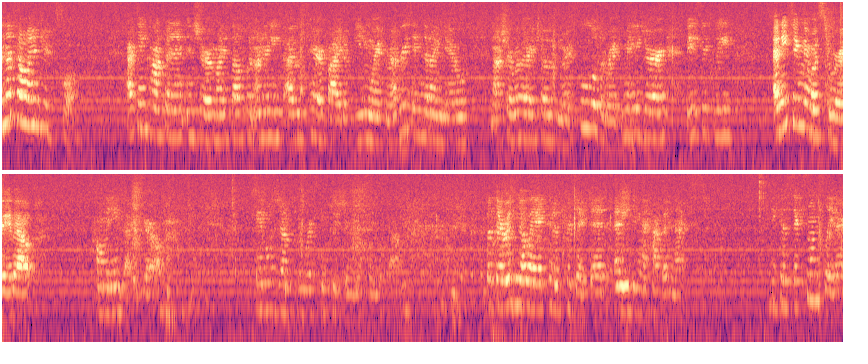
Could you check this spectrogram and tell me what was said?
And that's how I entered school. Acting confident and sure of myself when underneath I was terrified of being away from everything that I knew, not sure whether I chose the right school, the right major, basically anything there was to worry about. Call me anxiety girl. Able to jump to the worst conclusion a single job. But there was no way I could have predicted anything that happened next. Because six months later,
